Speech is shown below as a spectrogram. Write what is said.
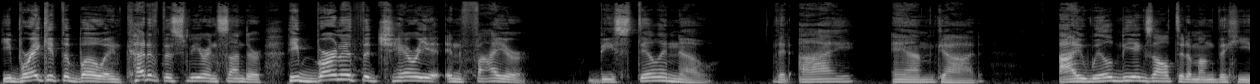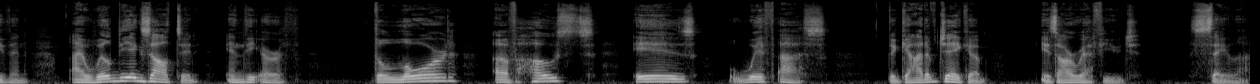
He breaketh the bow and cutteth the spear in sunder. He burneth the chariot in fire. Be still and know that I am God. I will be exalted among the heathen. I will be exalted in the earth. The Lord of hosts is with us. The God of Jacob is our refuge. Selah.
